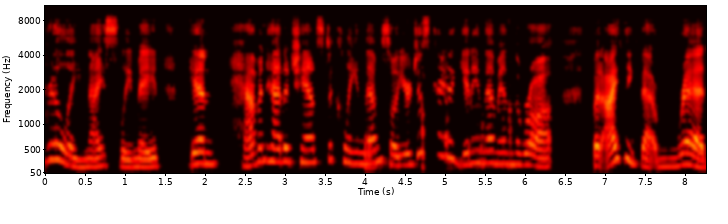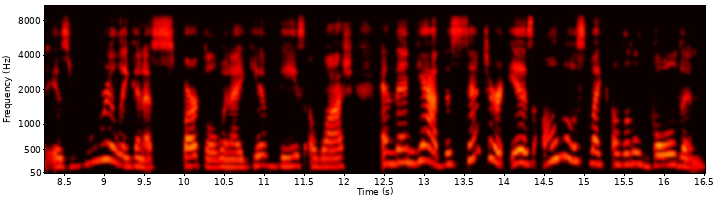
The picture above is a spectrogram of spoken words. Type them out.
really nicely made. Again, haven't had a chance to clean them, so you're just kind of getting them in the raw. But I think that red is really going to sparkle when I give these a wash. And then, yeah, the center is almost like a little golden.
